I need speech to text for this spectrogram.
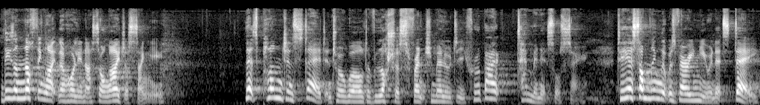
These are nothing like the Holina song I just sang you. Let's plunge instead into a world of luscious French melody for about 10 minutes or so to hear something that was very new in its day.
